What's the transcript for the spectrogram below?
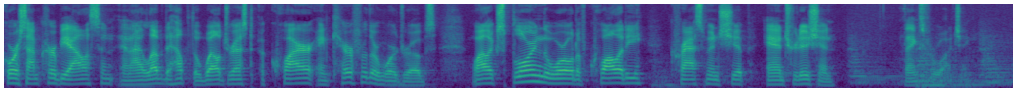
course, I'm Kirby Allison, and I love to help the well dressed acquire and care for their wardrobes while exploring the world of quality, craftsmanship, and tradition. Thanks for watching.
